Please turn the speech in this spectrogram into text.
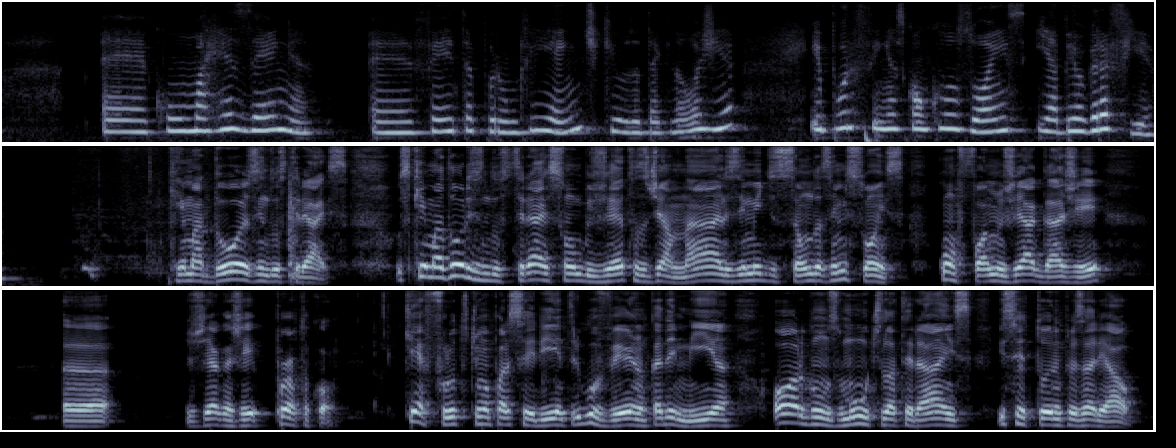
é, com uma resenha é, feita por um cliente que usa tecnologia, e por fim as conclusões e a biografia. Queimadores industriais. Os queimadores industriais são objetos de análise e medição das emissões, conforme o GHG, uh, GHG Protocol, que é fruto de uma parceria entre governo, academia, órgãos multilaterais e setor empresarial.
